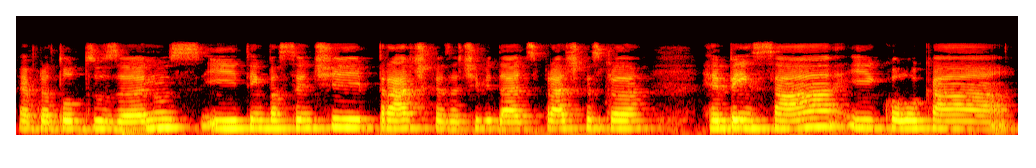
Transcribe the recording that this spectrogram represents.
é para todos os anos e tem bastante práticas, atividades práticas para repensar e colocar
